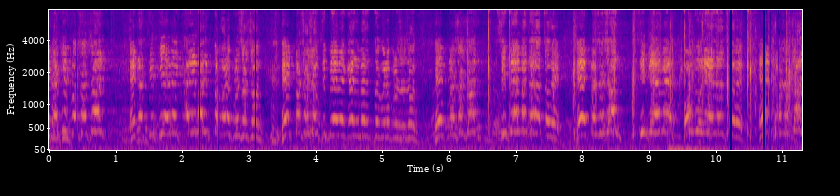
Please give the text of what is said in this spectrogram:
এটা কি প্রশাসন? এটা সিপিএম এর করে প্রশাসন। এই প্রশাসন সিপিএম এর কারিমালিত্ব করে প্রশাসন। এই প্রশাসন সিপিএম এর দ্বারা চলে। এই প্রশাসন সিপিএম এর অঙ্গুলি এলে চলে। এই প্রশাসন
